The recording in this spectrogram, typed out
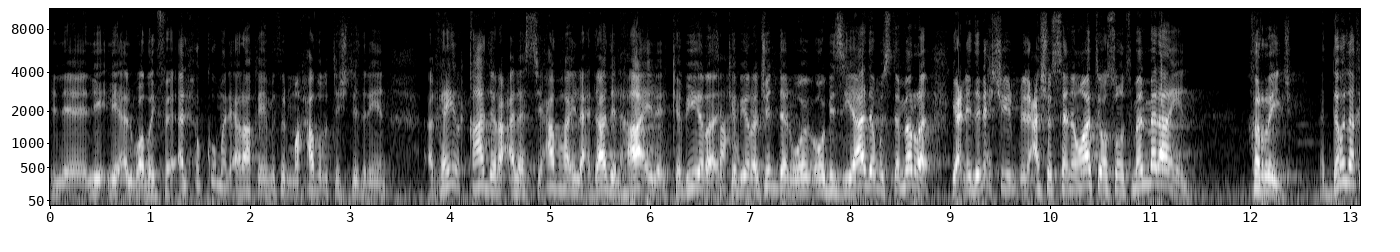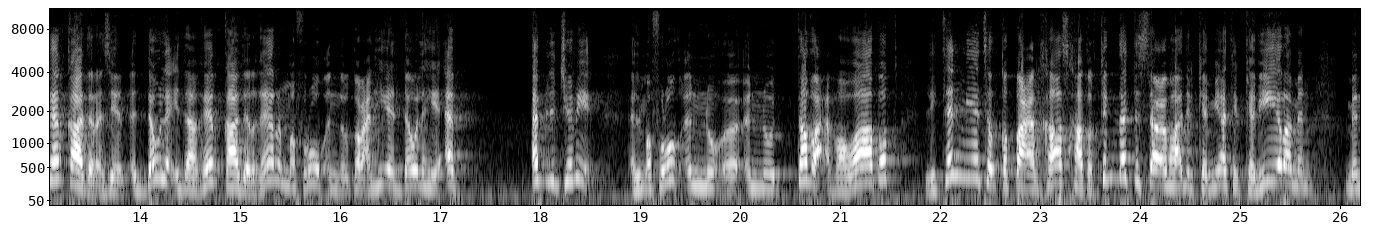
للوظيفة، الحكومة العراقية مثل ما حضرتك تدرين غير قادرة على استيعاب هاي الأعداد الهائلة الكبيرة صحيح. الكبيره جدا وبزيادة مستمرة، يعني إذا نحكي بالعشر سنوات يوصلون 8 ملايين خريج، الدولة غير قادرة زين الدولة إذا غير قادر غير المفروض أنه طبعا هي الدولة هي أب أب للجميع المفروض أنه أنه تضع ضوابط لتنمية القطاع الخاص خاطر تقدر تستوعب هذه الكميات الكبيرة من من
